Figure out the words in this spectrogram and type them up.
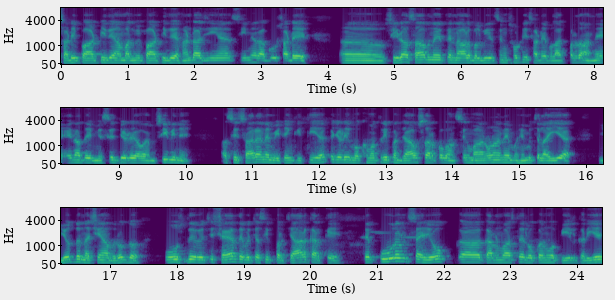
ਸਾਡੀ ਪਾਰਟੀ ਦੇ, ਆਮ ਆਦਮੀ ਪਾਰਟੀ ਦੇ ਹਾਂਡਾ ਜੀ ਹੈ, ਸੀਨੀਅਰ ਆਗੂ ਸਾਡੇ ਸੀੜਾ ਸਾਹਿਬ ਨੇ ਤੇ ਨਾਲ ਬਲਬੀਰ ਸਿੰਘ ਸੋਢੀ ਸਾਡੇ ਬਲਾਕ ਪ੍ਰਧਾਨ ਨੇ। ਇਹਨਾਂ ਦੇ ਮਿਸਿਸ ਜਿਹੜੇ ਆ ਉਹ ਐਮਸੀ ਵੀ ਨੇ। ਅਸੀਂ ਸਾਰਿਆਂ ਨੇ ਮੀਟਿੰਗ ਕੀਤੀ ਹੈ ਕਿ ਜਿਹੜੀ ਮੁੱਖ ਮੰਤਰੀ ਪੰਜਾਬ ਸਰ ਭਗਵੰਤ ਸਿੰਘ ਮਾਨ ਉਹਨਾਂ ਨੇ ਮੁਹਿੰਮ ਚਲਾਈ ਹੈ, ਯੁੱਧ ਨਸ਼ਿਆਂ ਵਿਰੁੱਧ, ਉਸ ਦੇ ਵਿੱਚ, ਸ਼ਹਿਰ ਦੇ ਵਿੱਚ ਅਸੀਂ ਪ੍ਰਚਾਰ ਕਰਕੇ ਤੇ ਪੂਰਨ ਸਹਿਯੋਗ ਕਰਨ ਵਾਸਤੇ ਲੋਕਾਂ ਨੂੰ ਅਪੀਲ ਕਰੀਏ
